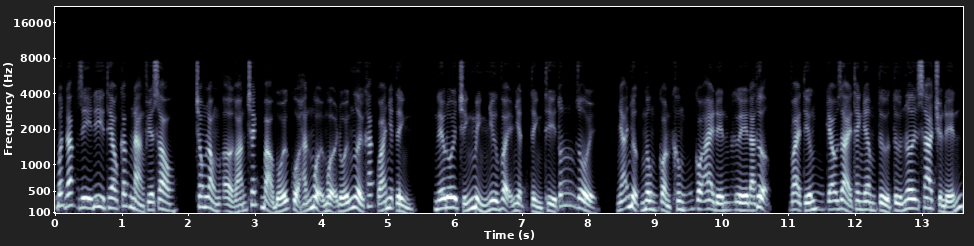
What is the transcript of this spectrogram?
bất đắc dĩ đi theo các nàng phía sau, trong lòng ở oán trách bảo bối của hắn muội muội đối người khác quá nhiệt tình, nếu đối chính mình như vậy nhiệt tình thì tốt rồi, nhã nhược mông còn không có ai đến ghế đá thượng, vài tiếng kéo dài thanh âm từ từ nơi xa truyền đến,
